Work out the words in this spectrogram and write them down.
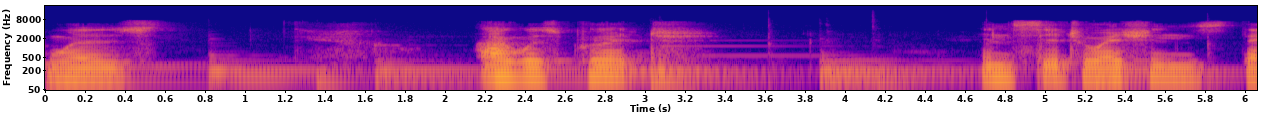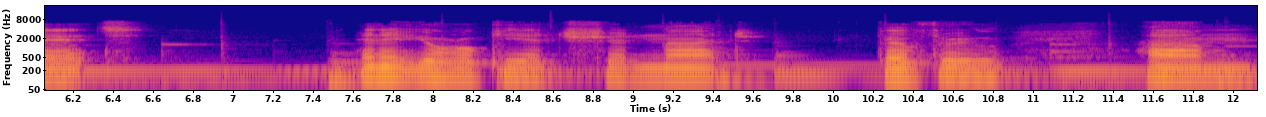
was I was put in situations that an eight-year-old kid should not go through. Um,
